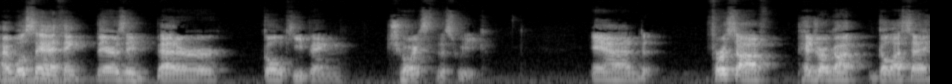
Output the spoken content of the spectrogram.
I will say I think there's a better goalkeeping choice this week. And first off, Pedro got Gallese,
